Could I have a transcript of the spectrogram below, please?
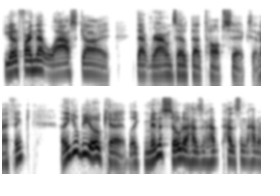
you got to find that last guy that rounds out that top six. And I think, I think you'll be okay. Like Minnesota hasn't had hasn't had a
